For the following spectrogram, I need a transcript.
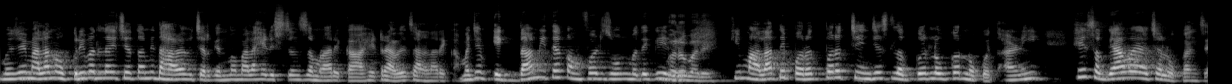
म्हणजे मला नोकरी बदलायची आता मी दहा वेळा विचार करेन मग मला हे डिस्टन्स जमणार आहे का? हे ट्रॅव्हल चालणार आहे का? म्हणजे एकदा मी त्या कम्फर्ट झोनमध्ये गेले की मला ते परत परत चेंजेस लवकर लवकर नकोत आणि हे सगळ्या वयाच्या लोकांचे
